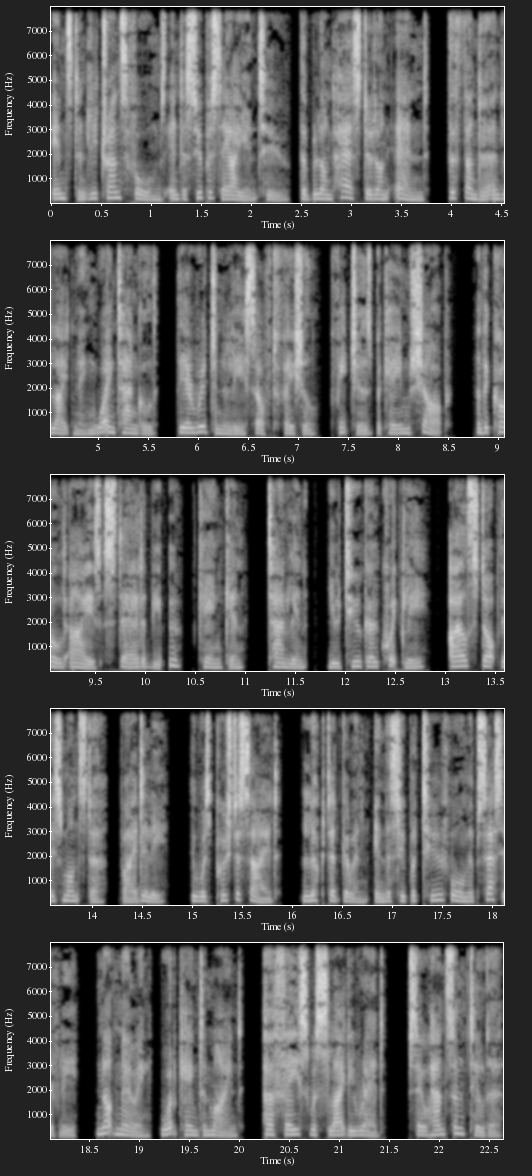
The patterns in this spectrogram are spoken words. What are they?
instantly transforms into Super Saiyan 2. The blonde hair stood on end, the thunder and lightning were entangled, the originally soft facial features became sharp, and the cold eyes stared at Bu, Kinkin, Tanlin, you two go quickly, I'll stop this monster. Dilly, who was pushed aside, looked at Gohan in the Super 2 form obsessively, not knowing what came to mind, her face was slightly red, so handsome Tilda.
